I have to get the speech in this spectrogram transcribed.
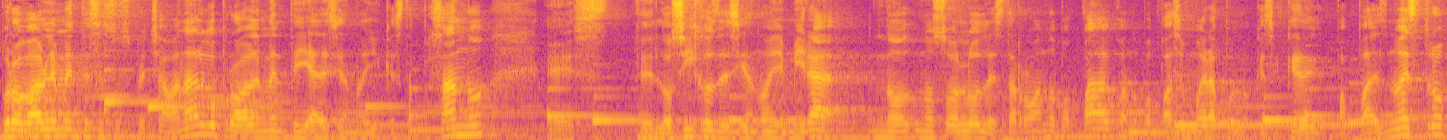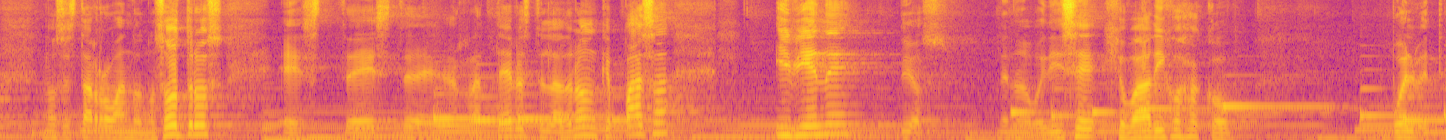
Probablemente se sospechaban algo, probablemente ya decían, oye, ¿qué está pasando? Este, los hijos decían, oye, mira, no, solo le está robando papá, cuando papá se muera, por lo que se quede, papá es nuestro, nos está robando nosotros, este, este ratero, este ladrón, ¿qué pasa? Y viene Dios de nuevo y dice, Jehová dijo a Jacob, vuélvete,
